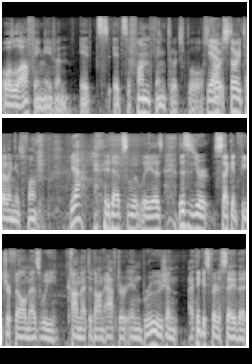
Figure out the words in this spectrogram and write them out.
or laughing. Even it's it's a fun thing to explore. Yeah. Story, storytelling is fun. Yeah, it absolutely is. This is your second feature film, as we commented on after In Bruges, and I think it's fair to say that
